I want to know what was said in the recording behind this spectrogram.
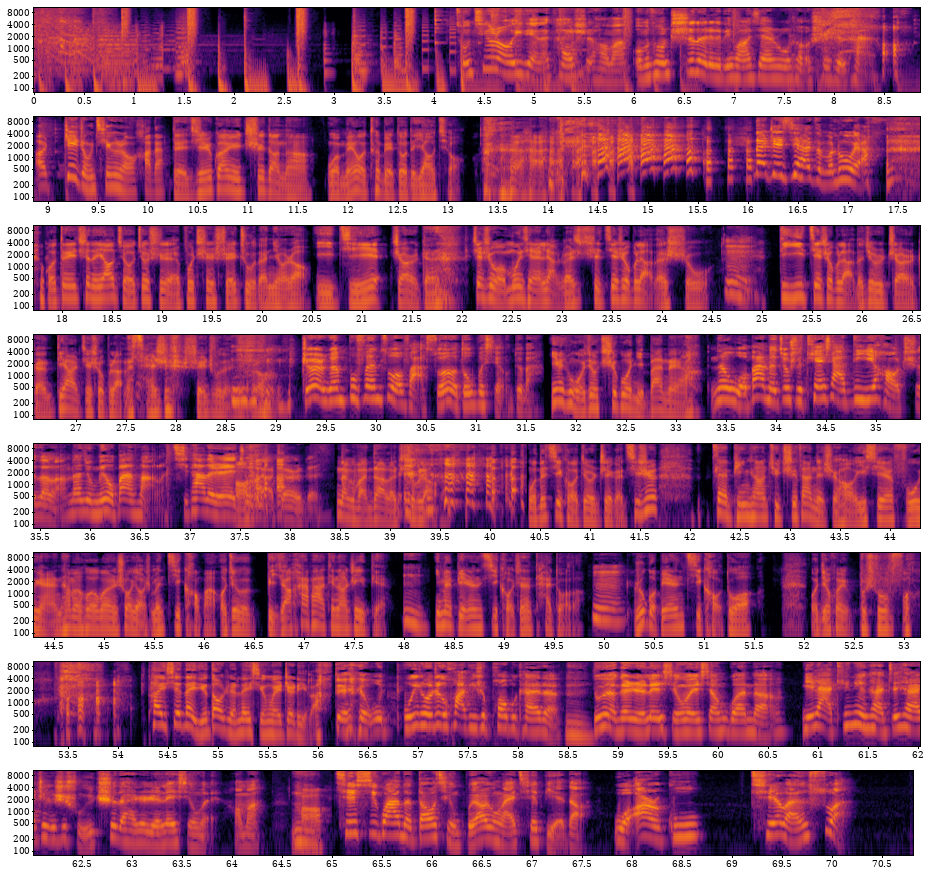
从轻柔一点的开始好吗？我们从吃的这个地方先入手试试看。哦，这种轻柔，好的。对，其实关于吃的呢，我没有特别多的要求。那这期还怎么录呀？我对于吃的要求就是不吃水煮的牛肉以及折耳根，这是我目前两个是接受不了的食物。嗯，第一接受不了的就是折耳根，第二接受不了的才是水煮的牛肉。折耳根不分做法，所有都不行，对吧？因为我就吃过你拌的呀。那我拌的就是天下第一好吃的了，那就没有办法了，其他的人也吃不了折耳根。哦、那个完蛋了，吃不了了。我的忌口就是这个。其实，在平常去吃饭的时候，一些服务员他们会问说有什么忌口嘛？我就比较害怕听到这一点。嗯，因为别人的忌口真的太多了。嗯，如果别人忌口多，我就会不舒服。他现在已经到人类行为这里了。对我，我跟你说这个话题是抛不开的，嗯，永远跟人类行为相关的。你俩听听看，接下来这个是属于吃的还是人类行为？好吗？好，切西瓜的刀，请不要用来切别的。我二姑切完蒜，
